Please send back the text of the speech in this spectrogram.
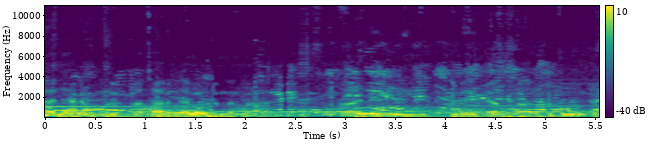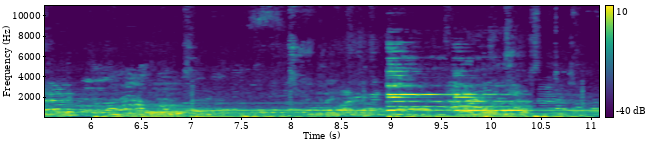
కానీ అక్కడ గుడి ప్రచారం కానీ ఉంటుందన్నమాట. సో అది ఇదైతే అంత గుర్తు ఉంటుంది సో మీరైతే స్వామివారిని దర్శనం చేసుకోండి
